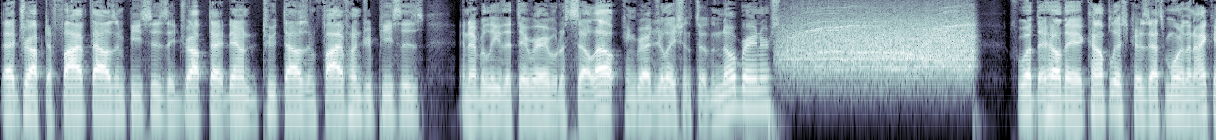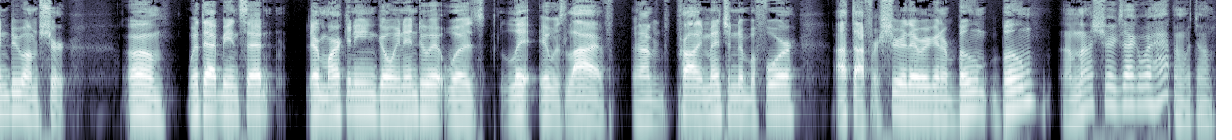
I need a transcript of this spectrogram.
That dropped to five thousand pieces. They dropped that down to two thousand five hundred pieces, and I believe that they were able to sell out. Congratulations to the no brainers for what the hell they accomplished because that's more than I can do. I'm sure. Um, with that being said, their marketing going into it was lit. It was live. I've probably mentioned them before. I thought for sure they were gonna boom boom. I'm not sure exactly what happened with them.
